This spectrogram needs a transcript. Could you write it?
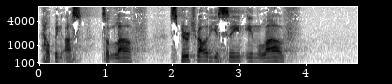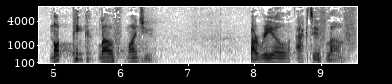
helping us to love. Spirituality is seen in love not pink love, mind you, but real active love.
